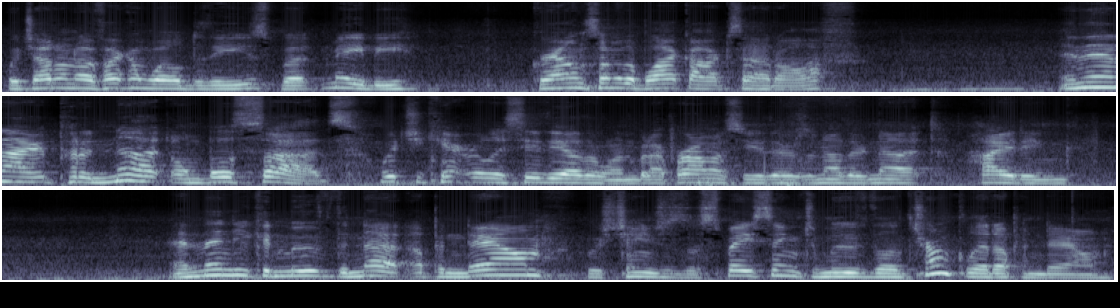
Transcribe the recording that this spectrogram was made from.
which I don't know if I can weld to these, but maybe. Ground some of the black oxide off. And then I put a nut on both sides, which you can't really see the other one, but I promise you there's another nut hiding. And then you can move the nut up and down, which changes the spacing to move the trunk lid up and down.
